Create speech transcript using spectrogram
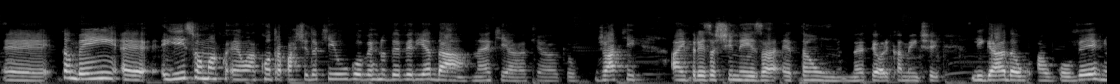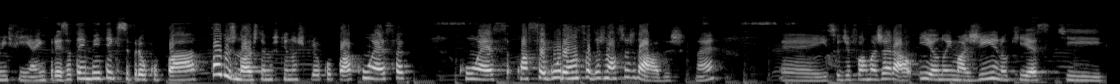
É, também, é, e isso é uma, é uma contrapartida que o governo deveria dar, né, que, a, que, a, que já que a empresa chinesa é tão, né, teoricamente, ligada ao, ao, governo, enfim, a empresa também tem que se preocupar, todos nós temos que nos preocupar com essa, com essa, com a segurança dos nossos dados, né, é, isso de forma geral. E eu não imagino que, é, que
